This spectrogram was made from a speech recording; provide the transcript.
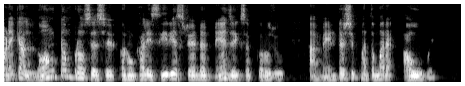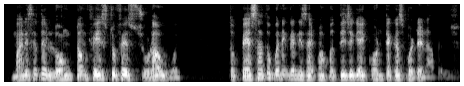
પણ એક આ લોંગ ટર્મ પ્રોસેસ છે, અને હું ખાલી સિરિયસ ટ્રેડરને જ એક્સેપ્ટ કરું છું. આ મેન્ટરશીપમાં તમારે આવવું હોય. મારી સાથે long term face to face જોડાવવું હોય. તો પૈસા તો બનેગરની સાઈડમાં બધી જગ્યાએ કોન્ટેક્ટ બટન આપેલું છે.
